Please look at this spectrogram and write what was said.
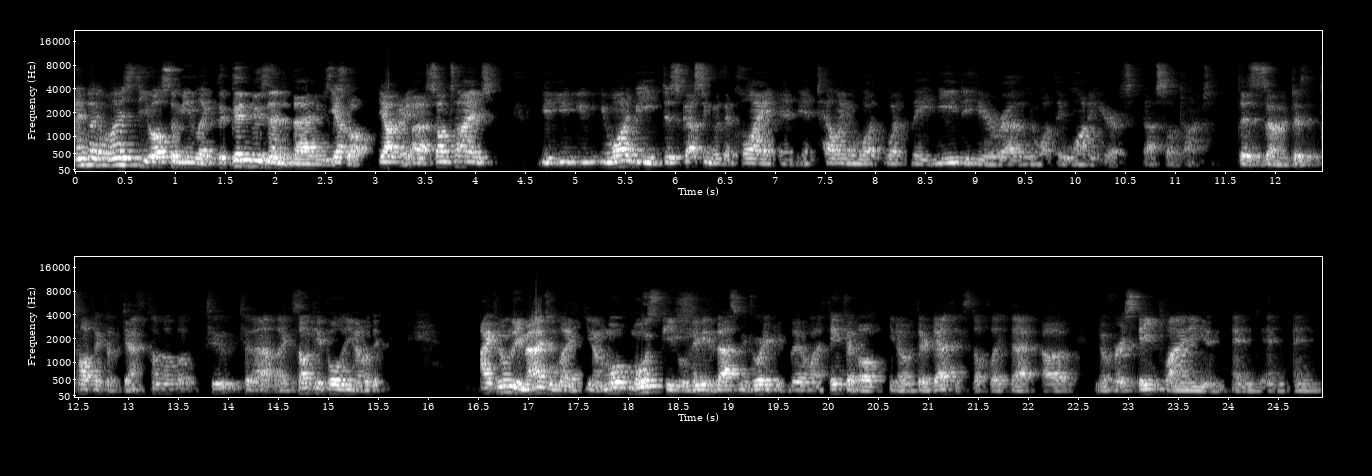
And by honesty, you also mean like the good news and the bad news as Yeah. well. Yeah, Right. uh, sometimes you, you, you want to be discussing with a client and, and telling them what, what they need to hear rather than what they want to hear uh, sometimes. Does um, does the topic of death come up to to that? Like some people, you know, they, I can only imagine. Like you know, mo- most people, maybe the vast majority of people, they don't want to think about you know their death and stuff like that. Uh, you know, for estate planning and and and, and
